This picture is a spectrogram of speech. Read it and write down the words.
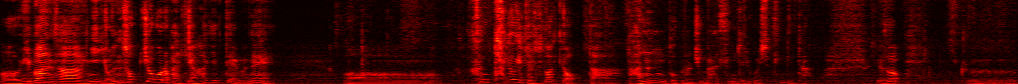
어, 위반 사항이 연속적으로 발생하기 때문에 어, 큰 타격이 될 수밖에 없다라는 부분을 좀 말씀드리고 싶습니다. 그래서 그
